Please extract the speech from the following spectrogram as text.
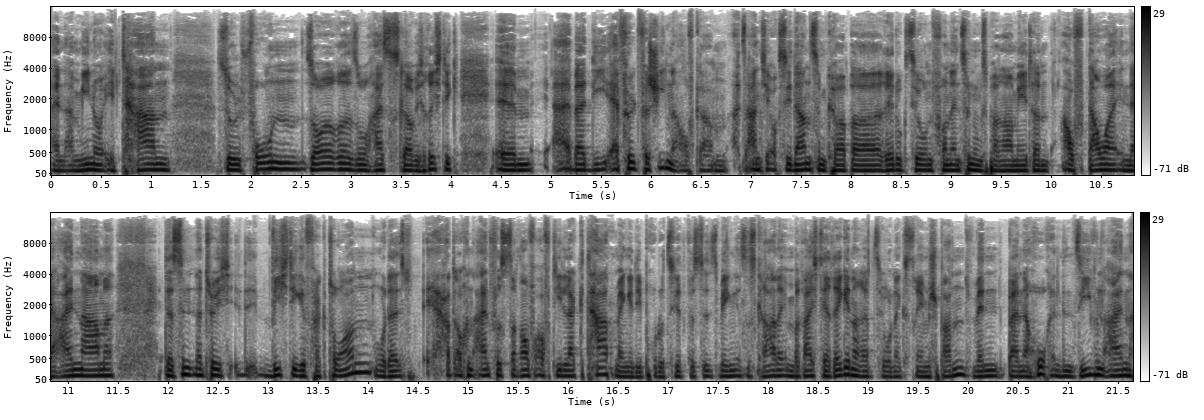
ein Aminoethan-Sulfonsäure, so heißt es, glaube ich, richtig. Ähm, aber die erfüllt verschiedene Aufgaben. Als Antioxidant im Körper, Reduktion von Entzündungsparametern, auf Dauer in der Einnahme. Das sind natürlich wichtige Faktoren oder es hat auch einen Einfluss darauf, auf die Laktatmenge, die produziert wird. Deswegen ist es gerade im Bereich der Regeneration extrem spannend, wenn bei einer hochintensiven Einheit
